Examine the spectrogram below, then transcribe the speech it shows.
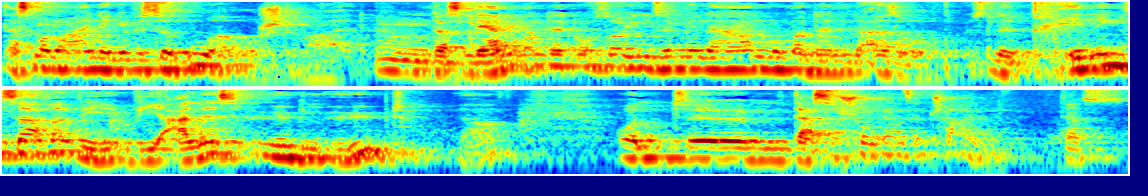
dass man noch eine gewisse Ruhe ausstrahlt. Mhm. Und das lernt man denn auf solchen Seminaren, wo man dann, also ist eine Trainingssache, wie, wie alles üben übt. Ja? Und ähm, das ist schon ganz entscheidend. Das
